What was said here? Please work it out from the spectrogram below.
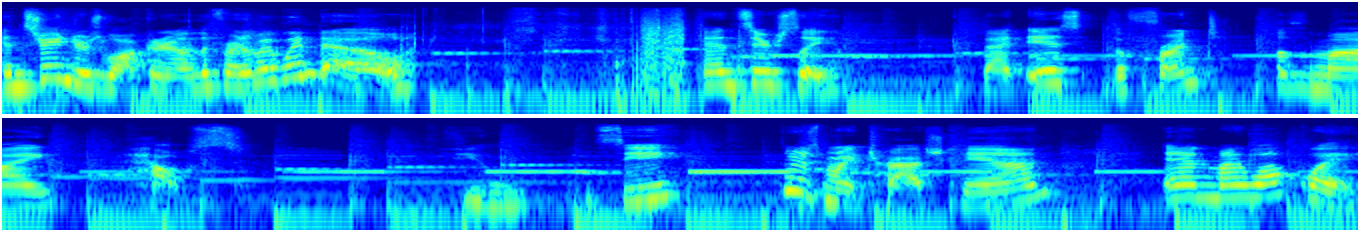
and strangers walking around the front of my window. And seriously, that is the front of my house. If you can see, there's my trash can and my walkway.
